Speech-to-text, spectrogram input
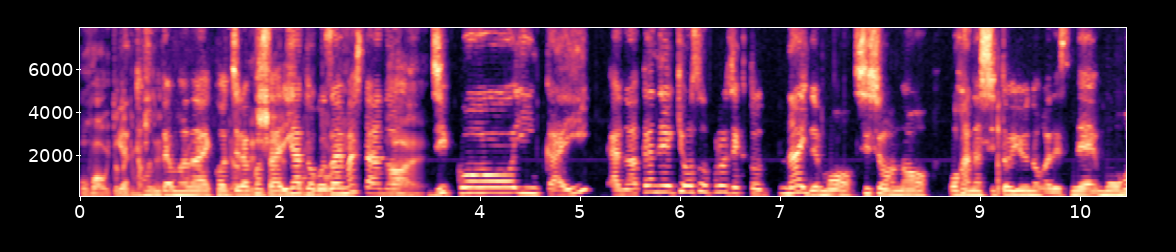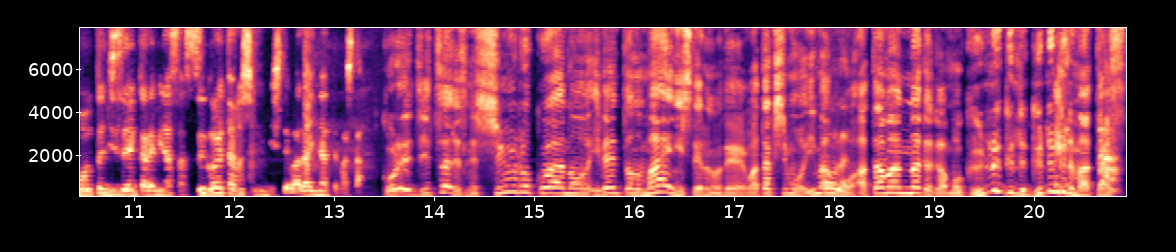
オファーをいただきまして。とんでもない。こちらこそありがとうございました。あの、はい実行委員会、あの、あかね競争プロジェクト内でも、師匠のお話というのがですね、もう本当に事前から皆さんすごい楽しみにして話題になってました。これ実はですね、収録はあの、イベントの前にしてるので、私もう今もう頭の中がもうぐるぐるぐるぐる回ってます。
